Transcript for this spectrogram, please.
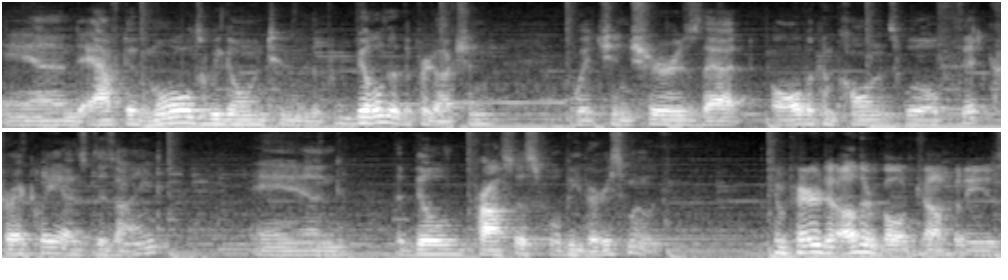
And after the molds, we go into the build of the production, which ensures that all the components will fit correctly as designed and the build process will be very smooth. Compared to other boat companies,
